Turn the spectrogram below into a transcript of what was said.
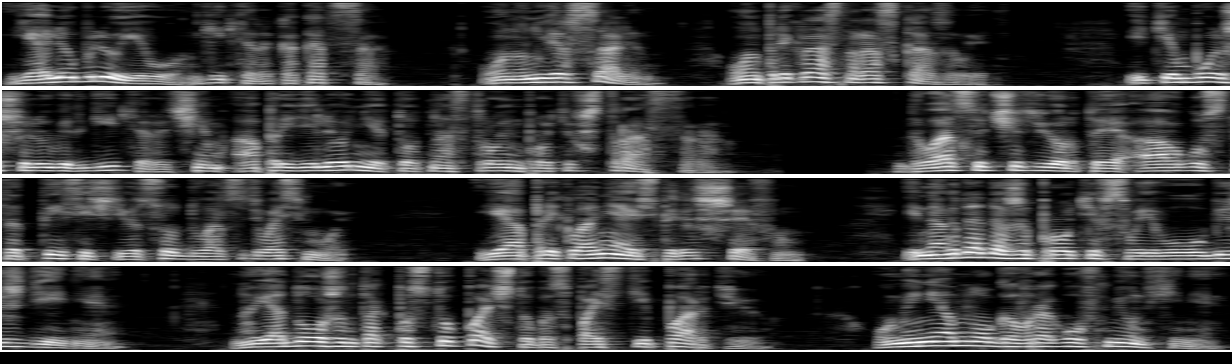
Я люблю его, Гитлера, как отца. Он универсален, он прекрасно рассказывает. И тем больше любит Гитлера, чем определеннее тот настроен против Штрассера. 24 августа 1928. Я преклоняюсь перед шефом, иногда даже против своего убеждения, но я должен так поступать, чтобы спасти партию. У меня много врагов в Мюнхене.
